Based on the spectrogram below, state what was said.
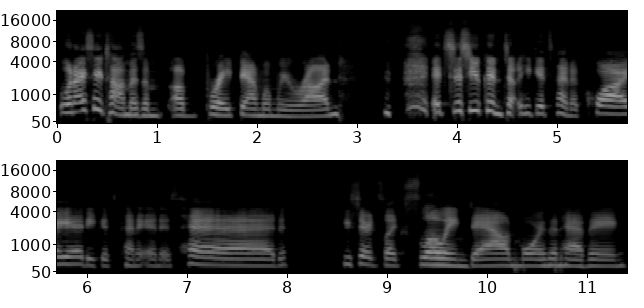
when I say Tom has a, a breakdown when we run, it's just you can tell he gets kind of quiet, he gets kind of in his head. He starts like slowing down more than having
